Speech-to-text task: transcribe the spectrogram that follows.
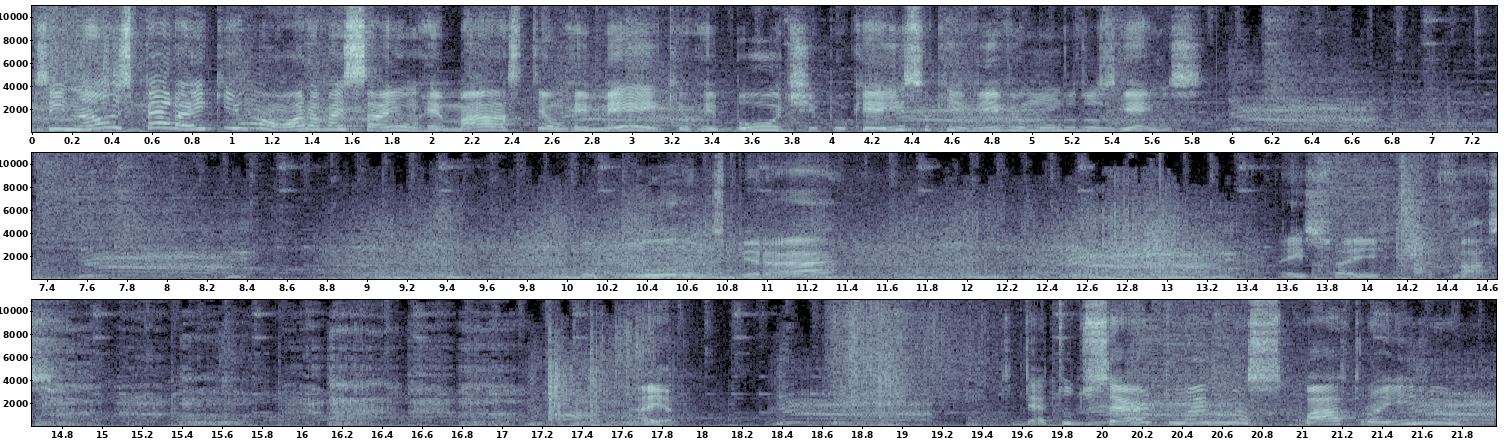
Se não, espera aí que uma hora vai sair um remaster, um remake, um reboot, porque é isso que vive o mundo dos games. Voltou, vamos esperar. É isso aí, é fácil. Aí, ó. Se der tudo certo, mais umas quatro aí já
